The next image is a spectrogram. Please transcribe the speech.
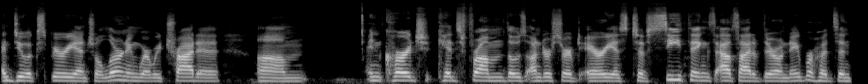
and do experiential learning where we try to um, encourage kids from those underserved areas to see things outside of their own neighborhoods. And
